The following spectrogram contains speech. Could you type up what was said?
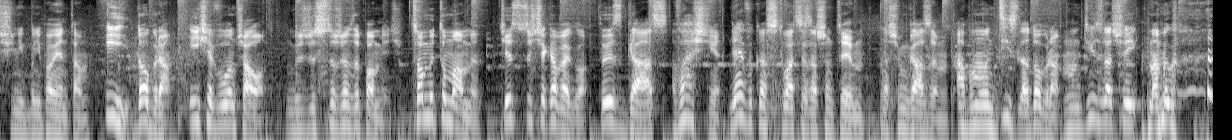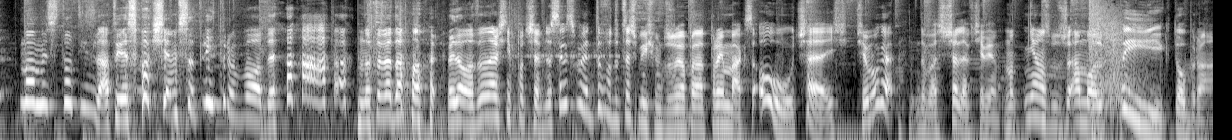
się silnik, bo nie pamiętam. I, dobra, i się wyłączało, zdążyłem zapomnieć. Co my tu mamy? Czy jest coś ciekawego? To jest gaz. A właśnie, jak wygląda sytuacja z naszym tym, naszym gazem? A, bo mam diesla, dobra, mam diesla, czyli mamy go... Mamy 100 diesla, tu jest 800 litrów wody. no to wiadomo, wiadomo, to na razie niepotrzebne. Z tego co pamiętam, wody też mieliśmy dużo aparat Prime Max. O, cześć. Czy mogę? Dobra, strzelę w ciebie. No, nie mam zbyt dużo ammo, ale pik, dobra.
